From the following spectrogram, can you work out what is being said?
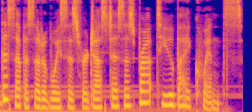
This episode of Voices for Justice is brought to you by Quince.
